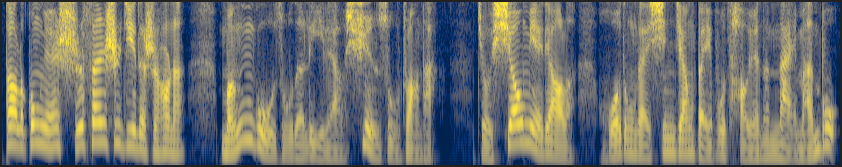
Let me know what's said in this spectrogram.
到了公元十三世纪的时候呢，蒙古族的力量迅速壮大，就消灭掉了活动在新疆北部草原的乃蛮部。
